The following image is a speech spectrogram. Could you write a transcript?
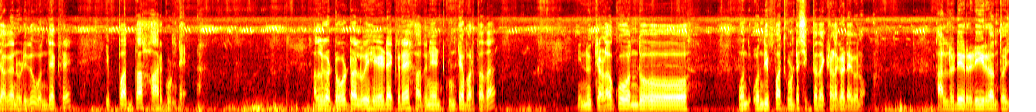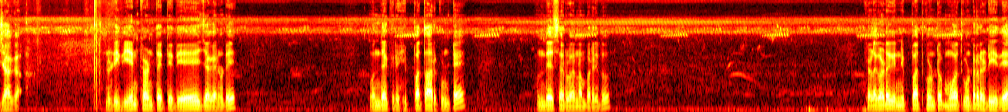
ಜಾಗ ನೋಡಿದ್ದು ಒಂದು ಎಕರೆ ಇಪ್ಪತ್ತ ಆರು ಕುಂಟೆ ಅಲ್ಲಿಗೆ ಟೋಟಲು ಎರಡು ಎಕರೆ ಹದಿನೆಂಟು ಕುಂಟೆ ಬರ್ತದೆ. ಇನ್ನು ಕೆಳಕ್ಕೂ ಒಂದು ಒಂದು ಒಂದು ಇಪ್ಪತ್ತು ಗುಂಟೆ ಸಿಗ್ತದೆ ಕೆಳಗಡೆಗೂ ಆಲ್ರೆಡಿ ರೆಡಿ ಇರೋಂಥ ಜಾಗ. ನೋಡಿ, ಇದು ಏನು ಕಾಣ್ತೈತೆ, ಇದೇ ಜಾಗ ನೋಡಿ. ಒಂದು ಎಕರೆ ಇಪ್ಪತ್ತಾರು ಕುಂಟೆ ಒಂದೇ ಸರ್ವೆ ನಂಬರ್ ಇದು. ಕೆಳಗಡೆ ಇನ್ನು ಇಪ್ಪತ್ತು ಕುಂಟೆ ಮೂವತ್ತು ಕುಂಟೆ ರೆಡಿ ಇದೆ.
